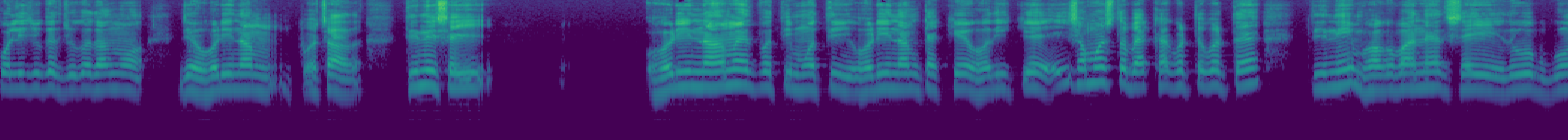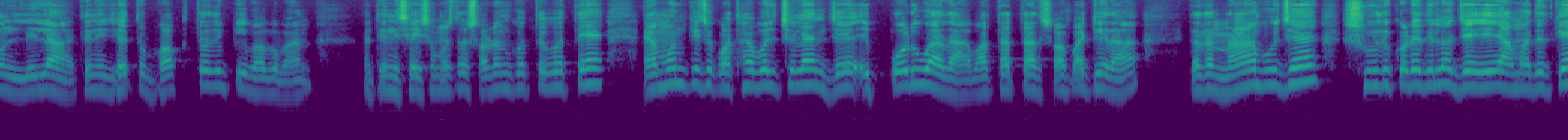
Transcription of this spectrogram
কলিযুগের যুগধর্ম, যে হরিনাম প্রচার, তিনি সেই হরিনামের প্রতি মতি হরিনামটা কে? হরি কে? এই সমস্ত ব্যাখ্যা করতে করতে তিনি ভগবানের সেই রূপ, গুণ, লীলা, তিনি যেহেতু ভক্তরূপী ভগবান, তিনি সেই সমস্ত স্মরণ করতে করতে এমন কিছু কথা বলছিলেন যে এই পড়ুয়ারা, অর্থাৎ তার সহপাঠীরা, তারা না বুঝে শুরু করে দিল যে এ আমাদেরকে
